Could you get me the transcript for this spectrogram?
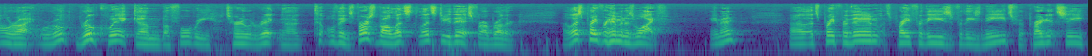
All right. Well, real, real quick um, before we turn over to Rick, a couple of things. First of all, let's let's do this for our brother. Uh, let's pray for him and his wife. Amen. Uh, let's pray for them. Let's pray for these for these needs for the pregnancy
